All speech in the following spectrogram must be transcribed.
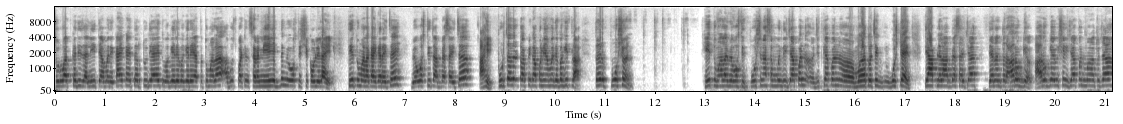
सुरुवात कधी झाली त्यामध्ये काय काय तरतुदी आहेत वगैरे वगैरे आता तुम्हाला अबुज पाटील सरांनी हे एकदम व्यवस्थित शिकवलेलं आहे. ते तुम्हाला काय करायचं आहे व्यवस्थित अभ्यासायचं आहे. पुढचा जर टॉपिक आपण यामध्ये बघितला तर पोषण. हे तुम्हाला व्यवस्थित पोषणासंबंधी ज्या पण जितक्या पण महत्त्वाच्या गोष्टी आहेत त्या आपल्याला अभ्यासायच्या त्यानंतर आरोग्य. आरोग्याविषयी ज्या पण महत्त्वाच्या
